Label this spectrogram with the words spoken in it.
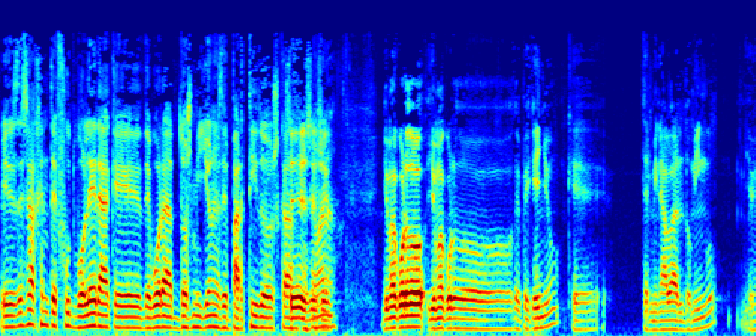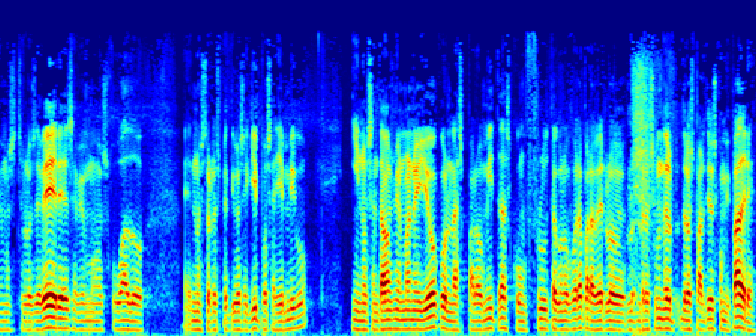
¿Y desde esa gente futbolera que devora dos millones de partidos cada Sí, fin de sí, semana? sí. Yo me acuerdo, yo me acuerdo de pequeño que terminaba el domingo y habíamos hecho los deberes, habíamos jugado en nuestros respectivos equipos ahí en Vigo y nos sentábamos mi hermano y yo con las palomitas, con fruta, con lo fuera para ver lo- lo- el resumen de, de los partidos con mi padre.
